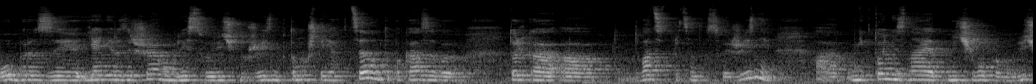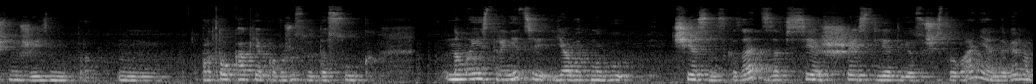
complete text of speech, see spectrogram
образы, я не разрешаю вам лезть в свою личную жизнь, потому что я в целом-то показываю только 20% а, своей жизни, а никто не знает ничего про мою личную жизнь, про, про то, как я провожу свой досуг. На моей странице я вот могу честно сказать, за все 6 лет ее существования, наверное,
